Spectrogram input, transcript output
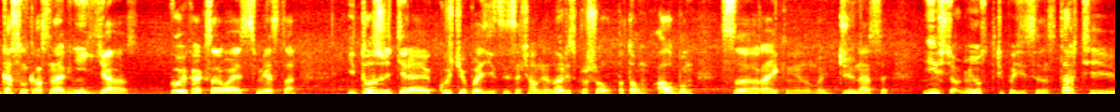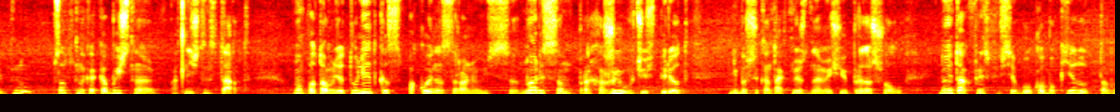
Гаснут красные огни, я кое-как срываюсь с места. И тут же теряю кучу позиций. Сначала мне Норрис прошел, потом Албун с Райкнином, Джинасы. И все, минус 3 позиции на старте. Ну, собственно, как обычно, отличный старт. Ну, потом идет улитка, спокойно сравниваюсь с Норрисом, прохожу его чуть вперед. Небольшой контакт между нами еще и произошел. Ну и так, в принципе, все бок о бок едут, там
